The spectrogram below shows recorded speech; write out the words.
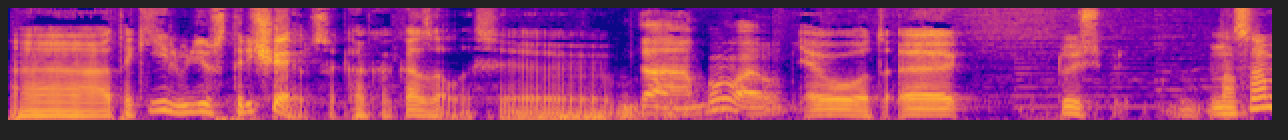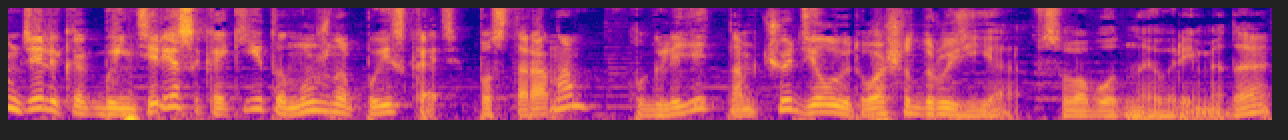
э, такие люди встречаются, как оказалось. Э, Да, бывают. Вот. э, то есть, на самом деле, как бы интересы какие-то нужно поискать по сторонам, поглядеть там, что делают ваши друзья в свободное время, да,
